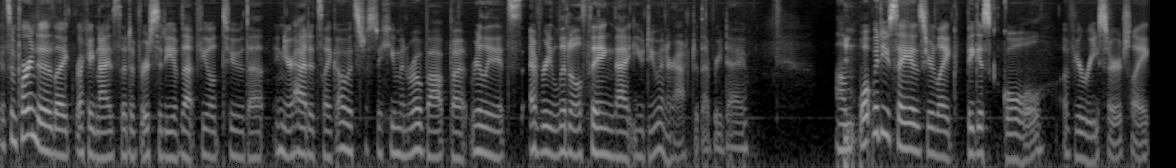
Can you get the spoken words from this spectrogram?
It's important to like recognize the diversity of that field too. That in your head it's like, oh, it's just a human robot, but really it's every little thing that you do interact with every day. Um, Ye- what would you say is your like biggest goal of your research? Like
